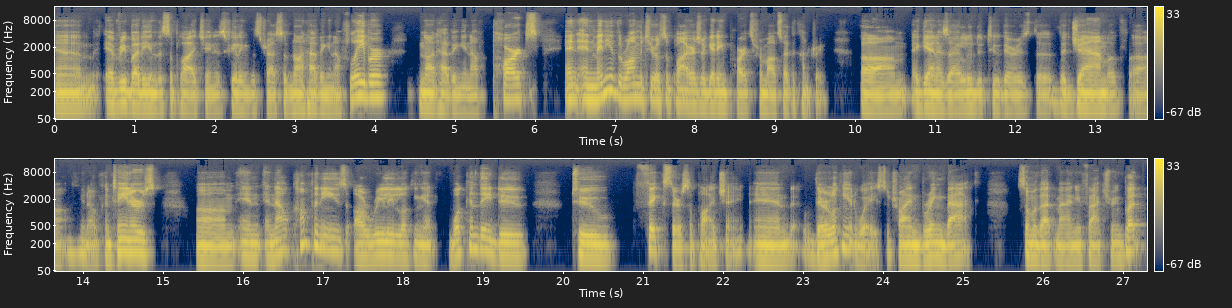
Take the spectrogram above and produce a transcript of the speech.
um, everybody in the supply chain is feeling the stress of not having enough labor not having enough parts and and many of the raw material suppliers are getting parts from outside the country. Um, again as i alluded to there is the the jam of uh, you know containers um, and and now companies are really looking at what can they do to fix their supply chain. And they're looking at ways to try and bring back some of that manufacturing. But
